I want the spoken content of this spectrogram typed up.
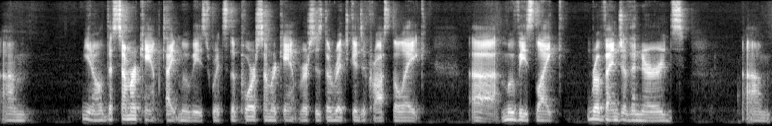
Um you know the summer camp type movies where it's the poor summer camp versus the rich kids across the lake. Uh movies like revenge of the nerds. Um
